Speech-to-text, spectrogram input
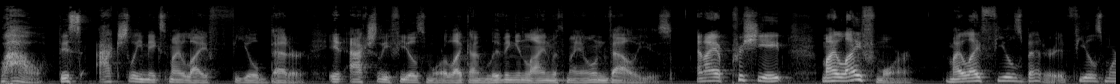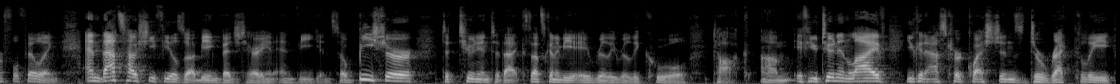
wow, this actually makes my life feel better. It actually feels more like I'm living in line with my own values. And I appreciate my life more my life feels better. It feels more fulfilling. And that's how she feels about being vegetarian and vegan. So be sure to tune into that because that's going to be a really, really cool talk. Um, if you tune in live, you can ask her questions directly.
